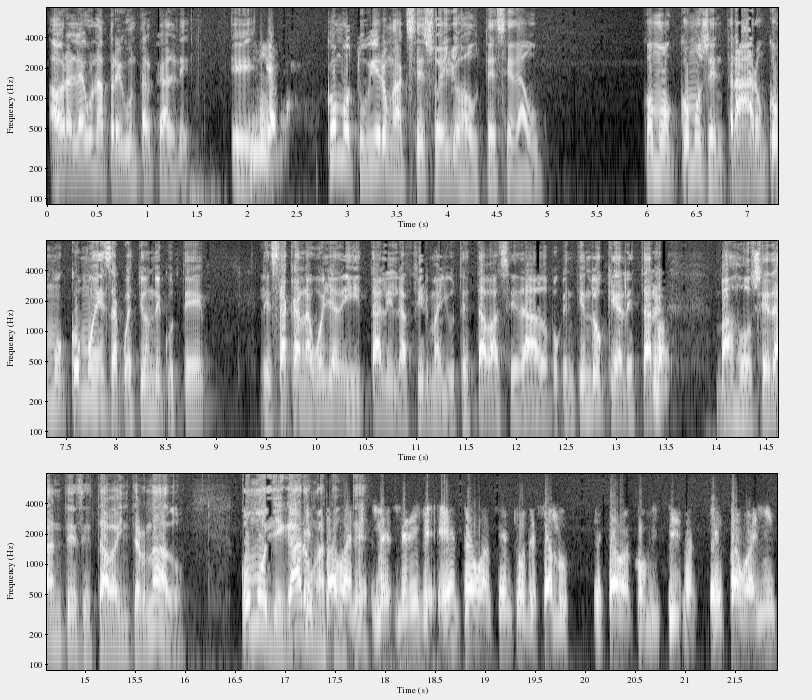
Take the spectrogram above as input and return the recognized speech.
Ahora le hago una pregunta, alcalde. Eh, Dígame. ¿Cómo tuvieron acceso ellos a usted, SEDAU? ¿Cómo, cómo se entraron? ¿Cómo, ¿Cómo es esa cuestión de que usted le sacan la huella digital y la firma y usted estaba sedado? Porque entiendo que al estar bajo sedantes estaba internado. ¿Cómo llegaron hasta usted? le, dije, he entrado al centro de salud, estaba con mis hijas, estaba ahí,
